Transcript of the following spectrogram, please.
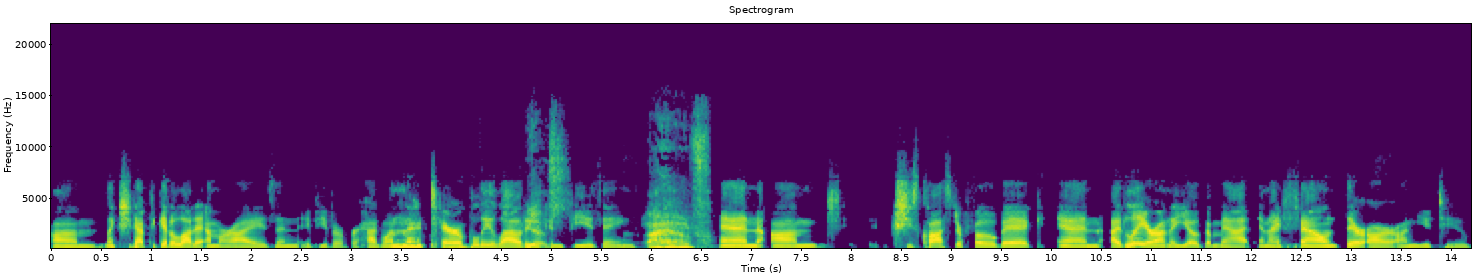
Um, like she'd have to get a lot of MRIs, and if you've ever had one, they're terribly loud and Yes. confusing. I have. And um, she's claustrophobic, and I'd lay her on a yoga mat, and I found there are on YouTube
